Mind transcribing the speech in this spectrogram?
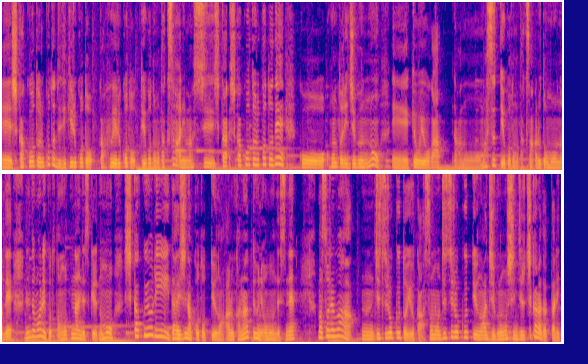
えー、資格を取ることでできることが増えることっていうこともたくさんありますし資格を取ることでこう本当に自分の、えー、教養があの増すっていうこともたくさんあると思うので全然悪いこととは思ってないんですけれども資格より大事なことっていうのはあるかなっていうふうに思うんですね。まあ、それは、うん、実力というかその実力っていうのは自分を信じる力だったり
